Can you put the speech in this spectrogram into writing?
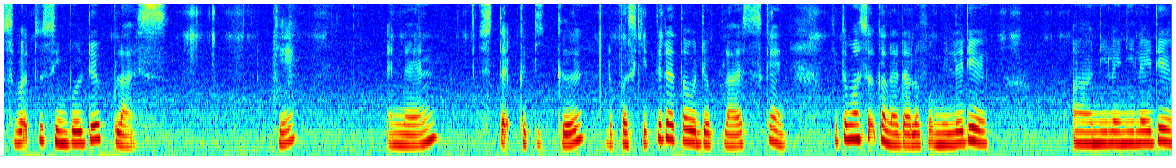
sebab tu simbol dia plus. Okay. And then step ketiga lepas kita dah tahu dia plus kan. Kita masukkanlah dalam formula dia. Uh, nilai-nilai dia.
